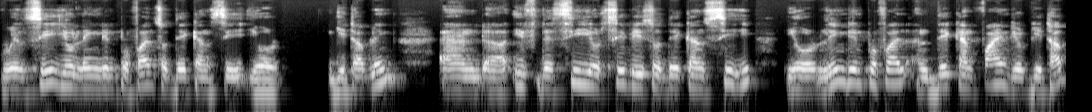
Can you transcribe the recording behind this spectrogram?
will see your LinkedIn profile so they can see your GitHub link. And uh, if they see your CV so they can see your LinkedIn profile and they can find your GitHub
